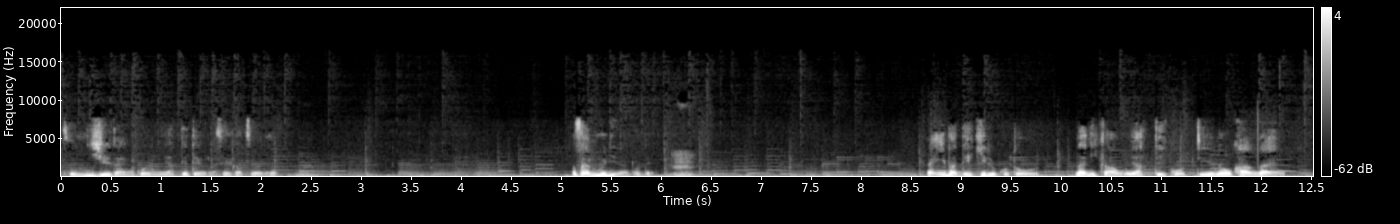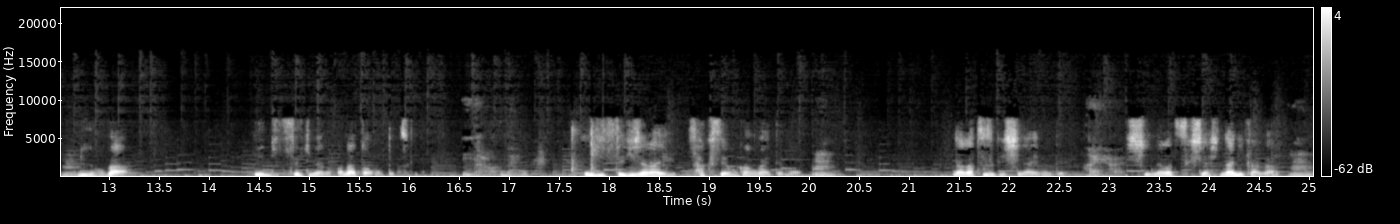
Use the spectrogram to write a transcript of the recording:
それ20代の頃にやってたような生活はね、まあそれは無理なので。うん。今できることを何かをやっていこうっていうのを考えうんるのが現実的なのかなとは思ってますけど。うんなるほどね。現実的じゃない作戦を考えてもうん。長続きしないのではいはい。し長続きしないし何かがうんうん。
